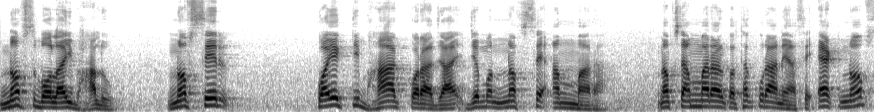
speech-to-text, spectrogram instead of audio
নফস বলাই ভালো। নফসের কয়েকটি ভাগ করা যায়, যেমন নফসে আম্মারা। নফসে আম্মারার কথা কোরআনে আছে। এক নফস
